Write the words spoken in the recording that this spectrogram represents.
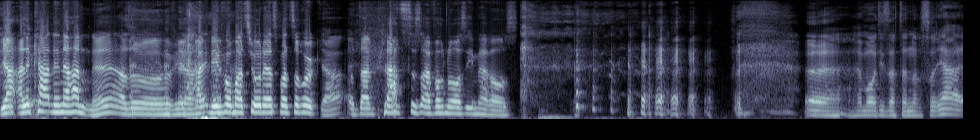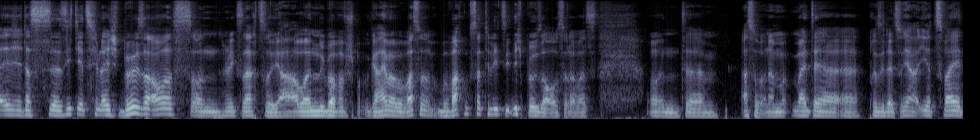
Ja, alle Karten in der Hand, ne? Also, wir halten die Information erstmal zurück, ja? Und dann platzt es einfach nur aus ihm heraus. Äh, Herr Morty sagt dann noch so, ja, äh, das äh, sieht jetzt vielleicht böse aus. Und Rick sagt so, ja, aber ein über geheimer Bewachungssatellit sieht nicht böse aus, oder was? Und, ähm, achso, und dann meint der äh, Präsident so, ja, ihr zwei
